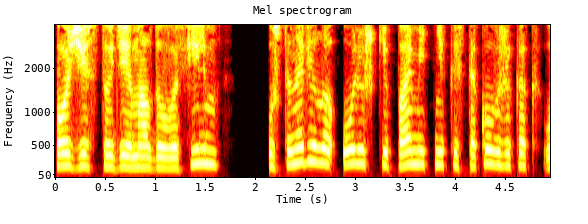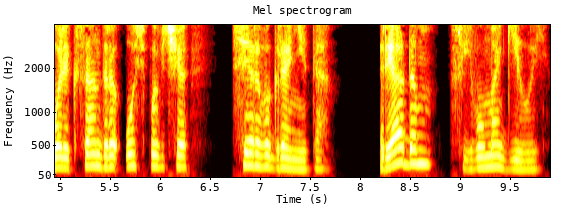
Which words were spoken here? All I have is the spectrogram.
Позже студия «Молдова фильм» установила Олюшке памятник из такого же, как у Александра Осиповича, серого гранита, рядом с его могилой.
